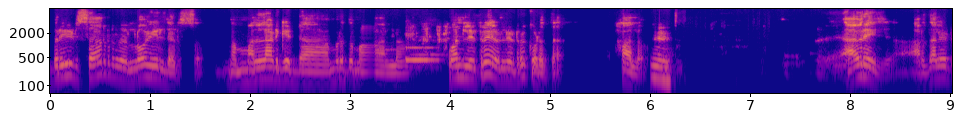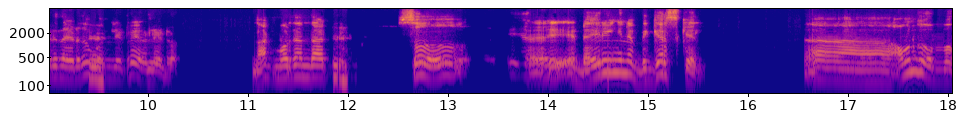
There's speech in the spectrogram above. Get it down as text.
breeds are low yielders ನಮ್ಮ ಮಲ್ನಾಡ್ ಗಿಡ್ಡ ಅಮೃತ ಮಾಲ್ ಒಂದ್ ಲೀಟರ್ ಎರಡು ಲೀಟರ್ ಕೊಡುತ್ತೆ ಹಾಲು. ಆವರೇಜ್ ಅರ್ಧ ಲೀಟರ್ ಇಂದ ಹಿಡಿದು. ಒಂದ್ ಲೀಟರ್ ಎರಡು litre not more than that. So dairying in a bigger scale ಅವನಿಗೂ ಒಬ್ಬ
